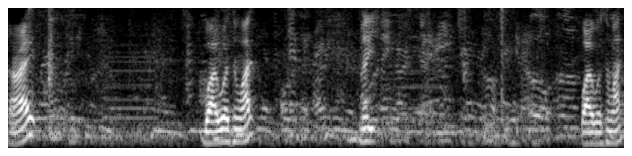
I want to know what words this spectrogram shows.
All right. Why wasn't what? Why wasn't what?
